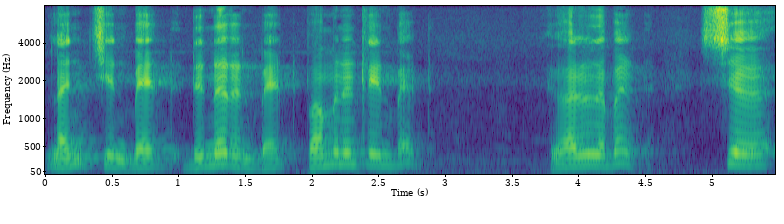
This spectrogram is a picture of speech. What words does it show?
lunch in bed, dinner in bed, permanently in bed. You are in the bed. So uh,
